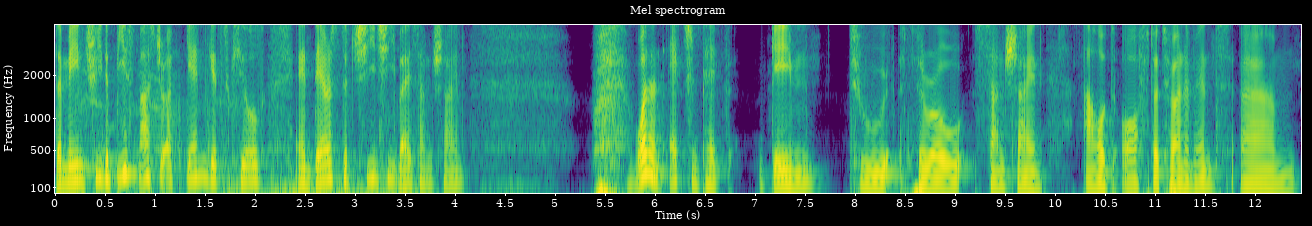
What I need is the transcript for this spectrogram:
the main tree. The Beastmaster again gets killed, and there's the GG by Sunshine. what an action-packed game to throw Sunshine out of the tournament. Um,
